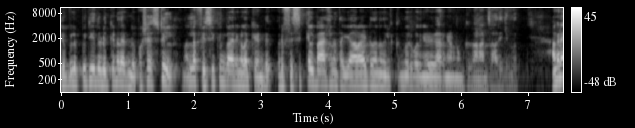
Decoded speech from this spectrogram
ഡെവലപ്പ് ചെയ്തെടുക്കേണ്ടതായിട്ടുണ്ട്. പക്ഷേ സ്റ്റിൽ നല്ല ഫിസിക്കും കാര്യങ്ങളൊക്കെ ഉണ്ട്. ഒരു ഫിസിക്കൽ ബാറ്റിന് തയ്യാറായിട്ട് തന്നെ നിൽക്കുന്ന ഒരു പതിനേഴുകാരനെയാണ് നമുക്ക് കാണാൻ സാധിക്കുന്നത്. അങ്ങനെ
